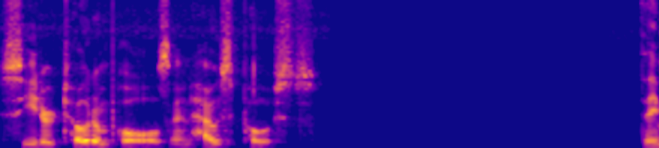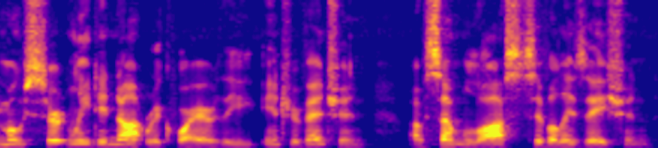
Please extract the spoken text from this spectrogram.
cedar totem poles and house posts. They most certainly did not require the intervention of some lost civilization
